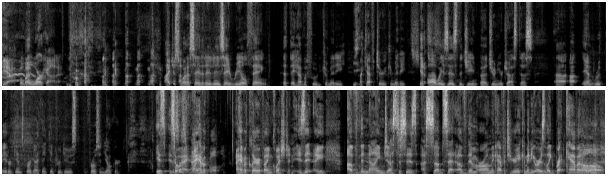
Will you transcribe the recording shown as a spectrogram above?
yeah, but, we'll work on it. I just want to say that it is a real thing that they have a food committee, a cafeteria committee. It always is the gen- uh, junior justice. Uh, uh, and Ruth Bader Ginsburg, I think, introduced frozen yogurt. Is so I, I have a I have a clarifying question. Is it a of the nine justices, a subset of them are on the cafeteria committee, or is it like Brett Kavanaugh No, no.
